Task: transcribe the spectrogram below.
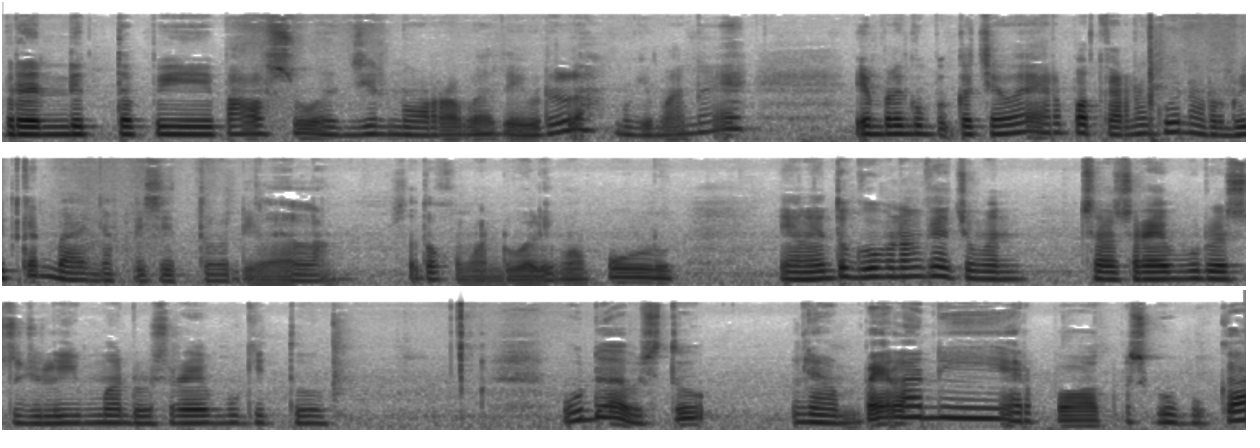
branded tapi palsu anjir norak banget. Ya udahlah mau gimana eh. Yang paling gue kecewa airport karena gue naruh duit kan banyak di situ di lelang. 1,250 yang lain tuh gue menang kayak cuman seratus ribu dua tujuh lima dua ribu gitu. Udah abis itu nyampe lah nih airport pas gue buka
